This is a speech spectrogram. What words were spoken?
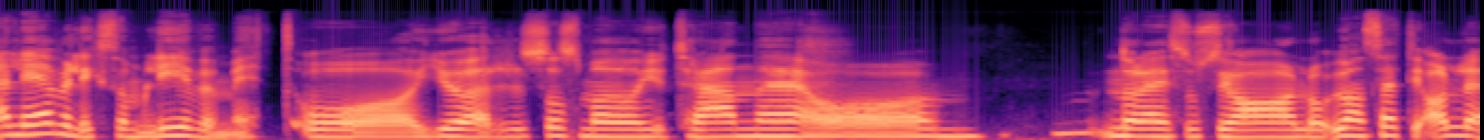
jeg lever liksom livet mitt og gjør sånn som å trene og når jeg er sosial, og uansett i alle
